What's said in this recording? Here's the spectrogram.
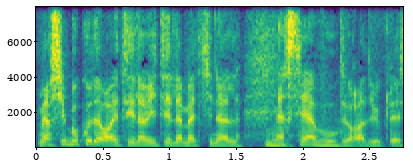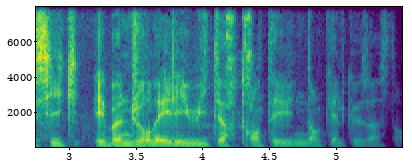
Merci beaucoup d'avoir été l'invité de la matinale. Merci à vous. De Radio Classique et bonne journée. Il est 8h31 dans quelques instants.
